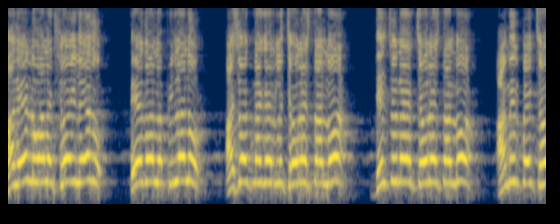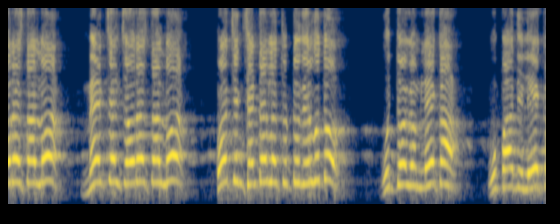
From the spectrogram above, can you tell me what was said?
పదేళ్ళు వాళ్ళకి సోయి లేదు. పేదోళ్ళ పిల్లలు అశోక్ నగర్ చౌరస్తాల్లో దిల్సు నగర్ చౌరస్తాల్లో అమీర్పేట్ చౌరస్తాల్లో మేడ్చల్ చౌరస్తాల్లో కోచింగ్ సెంటర్ల చుట్టూ తిరుగుతూ ఉద్యోగం లేక ఉపాధి లేక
